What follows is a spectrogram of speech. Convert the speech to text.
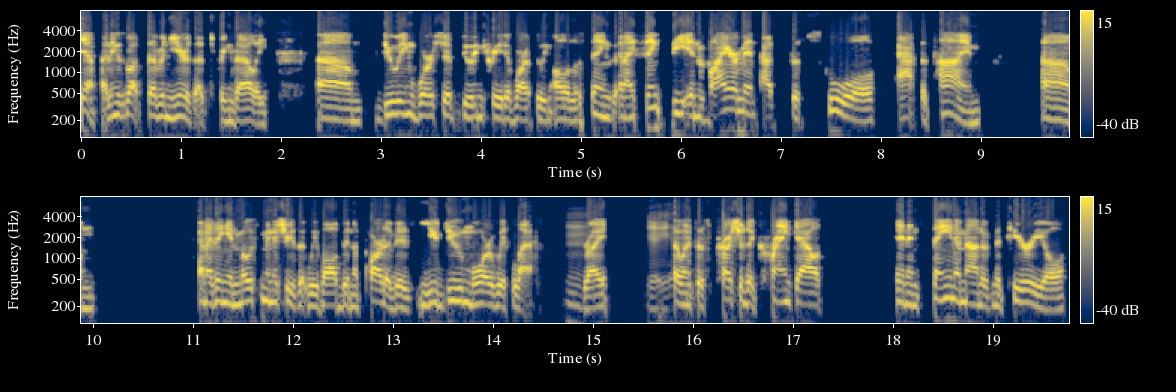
yeah, I think it was about seven years at Spring Valley, um, doing worship, doing creative art, doing all of those things. And I think the environment at the school at the time, um, and I think in most ministries that we've all been a part of, is you do more with less, Mm. right? Yeah, yeah. So when it's this pressure to crank out an insane amount of material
